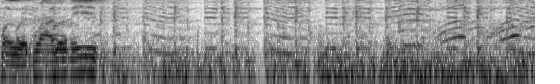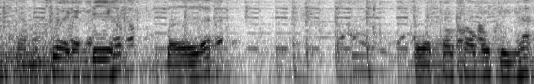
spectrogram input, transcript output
เปิดมาตรงนี้ยังช่วยกันดีครับเบิร์ดเบิร์ดก็เข้าไปถึงฮะ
